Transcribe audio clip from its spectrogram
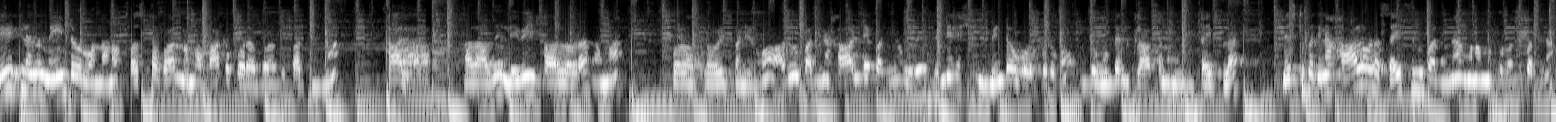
வீட்டிலேருந்து மெயின் டோர் வந்தோம்னா ஃபர்ஸ்ட் ஆஃப் ஆல் நம்ம பார்க்க போகிற வந்து பார்த்தீங்கன்னா ஹால் அதாவது லிவிங் ஹாலோட நம்ம ப்ரொவைட் பண்ணியிருக்கோம் அதுவும் பார்த்தீங்கன்னா ஹால்லே பார்த்தீங்கன்னா ஒரு வெண்டிலேஷன் விண்டோ இருக்கும். இந்த உட்டன் கிளாஸ் டைப்பில் நெக்ஸ்ட் பார்த்தீங்கன்னா ஹாலோட சைஸ்ன்னு பார்த்தீங்கன்னா நமக்கு வந்து பார்த்தீங்கன்னா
